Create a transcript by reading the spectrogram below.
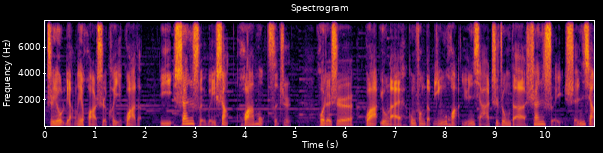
只有两类画是可以挂的，以山水为上，花木次之，或者是挂用来供奉的名画云霞之中的山水神像、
